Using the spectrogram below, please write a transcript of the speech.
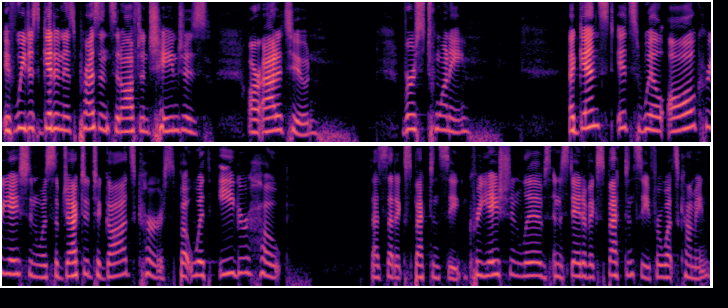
If we just get in his presence, it often changes our attitude. Verse 20 Against its will, all creation was subjected to God's curse, but with eager hope. That's that expectancy. Creation lives in a state of expectancy for what's coming.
